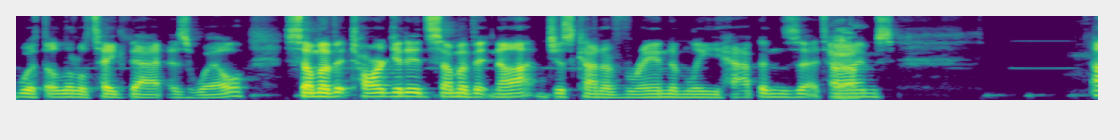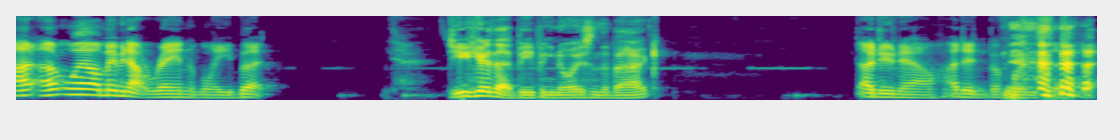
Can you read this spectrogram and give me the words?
with a little take that as well. Some of it targeted, some of it not. Just kind of randomly happens at Yeah. times. I, I, well, maybe not randomly, but do you hear that beeping noise in the back I do now. I didn't before you said that.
